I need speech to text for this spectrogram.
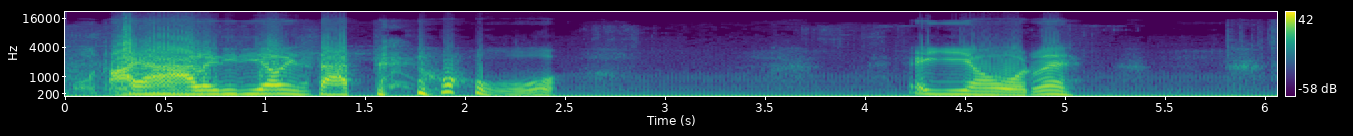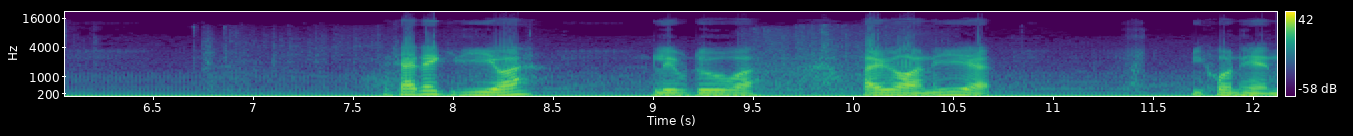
โอ้ตายาเลยทีเดียวไอสัตว์โอ้โหไอเหี้ยโหดเว้ยใช้ได้กี่ทีวะรีบดูว่ะไปก่อนนี่อะมีคนเห็น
